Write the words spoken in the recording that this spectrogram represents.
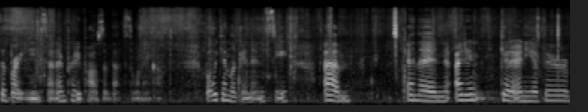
the brightening set. I'm pretty positive that's the one I got. But we can look in it and see. Um, and then I didn't get any of their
